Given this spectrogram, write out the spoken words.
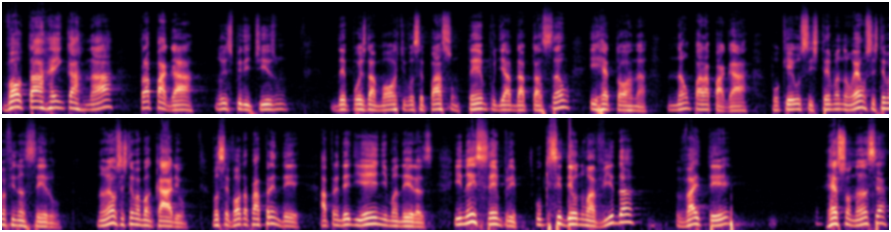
voltar a reencarnar para pagar no Espiritismo. Depois da morte você passa um tempo de adaptação e retorna, não para pagar, porque o sistema não é um sistema financeiro não é um sistema bancário. Você volta para aprender, aprender de N maneiras. E nem sempre o que se deu numa vida vai ter ressonância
